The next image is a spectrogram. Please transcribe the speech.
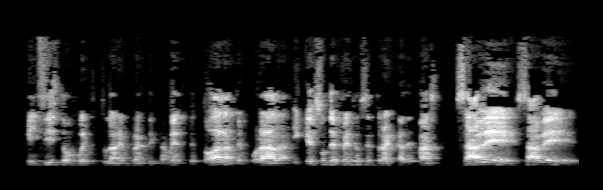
que insisto, fue titular en prácticamente toda la temporada y que es un defensa central que además sabe, sabe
